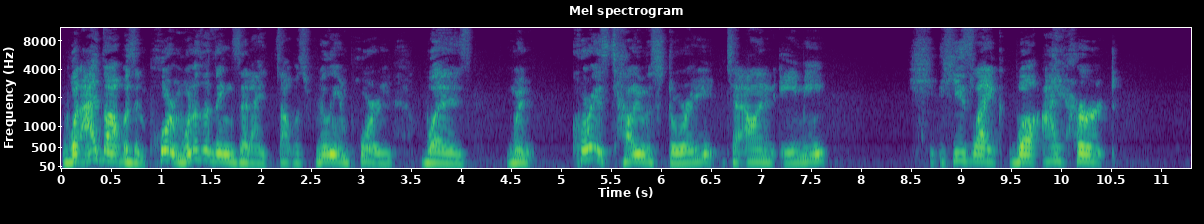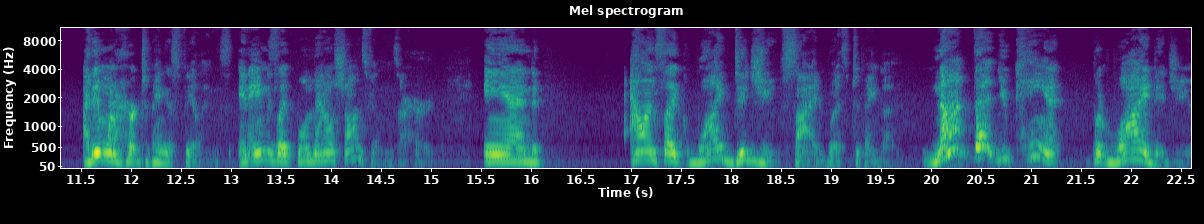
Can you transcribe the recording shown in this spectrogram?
what I thought was important. One of the things that I thought was really important was when Cory is telling the story to Alan and Amy. He's like, "Well, I hurt. I didn't want to hurt Topanga's feelings," and Amy's like, "Well, now Shawn's feelings are hurt," and Alan's like, "Why did you side with Topanga? Not that you can't, but why did you?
